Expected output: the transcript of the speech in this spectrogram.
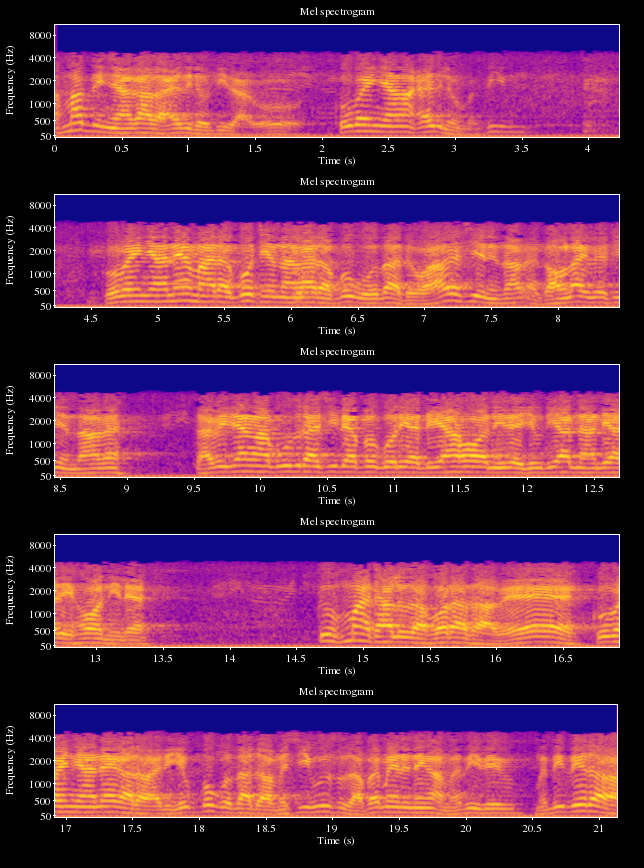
အမှတ်ပညာကတော့အဲ့ဒီလိုသိတာကိုကိုယ်ပိုင်ညာကအဲ့ဒီလိုမသိဘူးကိုယ်ပိုင်ညာနဲ့မှတော့ကိုယ်ထင်တာကတော့ပုဂ္ဂိုလ်သတ္တဝါပဲဖြစ်နေတာပဲအကောင်လိုက်ပဲဖြစ်နေတာပဲ သာဝိကျမ်းကဘုဒ္ဓရာရှိတဲ့ပုဂ္ဂိုလ်တွေကတရားဟောနေတဲ့ယုတ်တရားနာတရားတွေဟောနေလဲသူမှတ်ထားလို့သာဟောရတာပဲကိုယ်ပိုင်ညာနဲ့ကတော့အဲဒီပုဂ္ဂိုလ်သတ္တဝါမရှိဘူးဆိုတာပဲမဲနေနေကမသိသေးဘူးမသိသေးတော့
